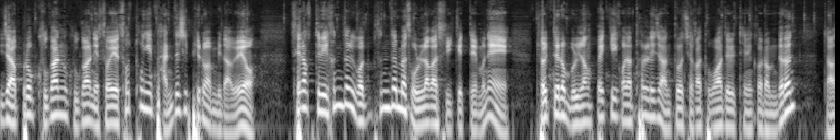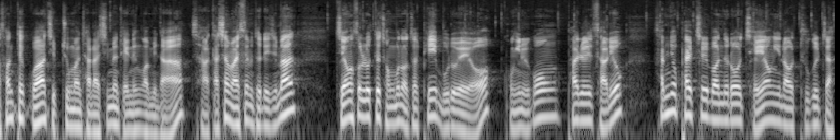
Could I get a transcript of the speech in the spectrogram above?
이제 앞으로 구간 구간에서의 소통이 반드시 필요합니다. 왜요? 세력들이 흔들거, 흔들면서 올라갈 수 있기 때문에 절대로 물량 뺏기거나 털리지 않도록 제가 도와드릴 테니까 여러분들은 자, 선택과 집중만 잘 하시면 되는 겁니다. 자, 다시 한번 말씀을 드리지만 솔루테 정보는 어차피 무료예요. 010-8146-3687번으로 제영이라고 두 글자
